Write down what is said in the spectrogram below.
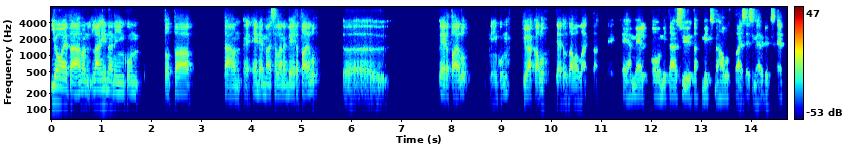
Joo, ja tämähän on lähinnä niin kuin, tota, tämä on e- enemmän sellainen vertailu, öö, vertailu niin kuin työkalu tietyllä tavalla, että eihän meillä ole mitään syytä, miksi me haluttaisiin esimerkiksi, että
